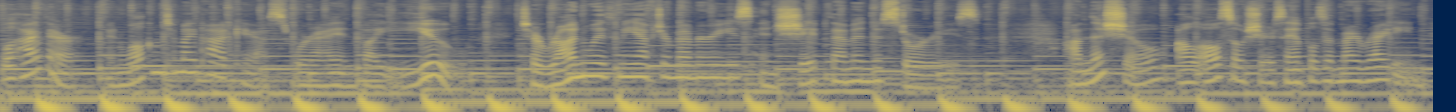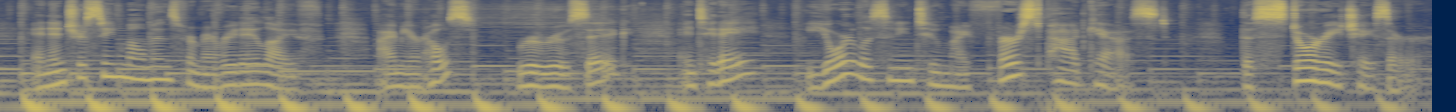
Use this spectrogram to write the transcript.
Well, hi there, and welcome to my podcast where I invite you to run with me after memories and shape them into stories. On this show, I'll also share samples of my writing and interesting moments from everyday life. I'm your host, Ruru Sig, and today you're listening to my first podcast, The Story Chaser.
